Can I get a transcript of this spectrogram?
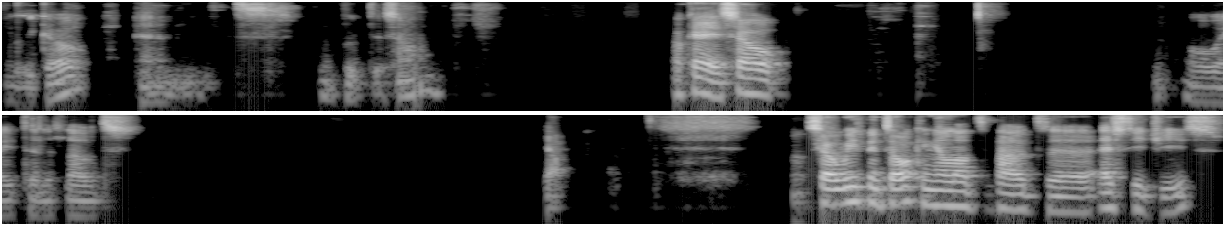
Here we go. And we'll put this on. Okay, so we'll wait till it loads. Yeah. So we've been talking a lot about uh, SDGs.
